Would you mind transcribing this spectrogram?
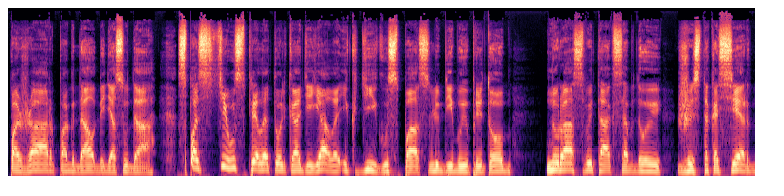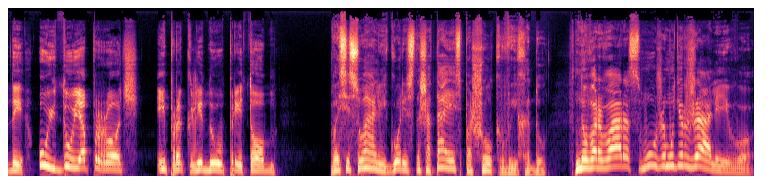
пожар погнал меня сюда. Спасти успел я только одеяло и книгу спас, любимую притом. Ну, раз вы так со мной жестокосердны, уйду я прочь и прокляну притом. Васисуалий, горестно шатаясь, пошел к выходу. Но Варвара с мужем удержали его.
